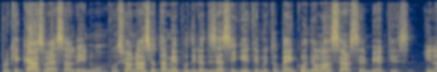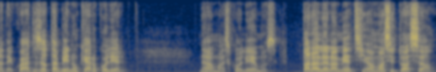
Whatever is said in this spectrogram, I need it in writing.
Porque caso essa lei não funcionasse, eu também poderia dizer o seguinte: muito bem, quando eu lançar sementes inadequadas, eu também não quero colher. Não, mas colhemos. Paralelamente, tinha uma situação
